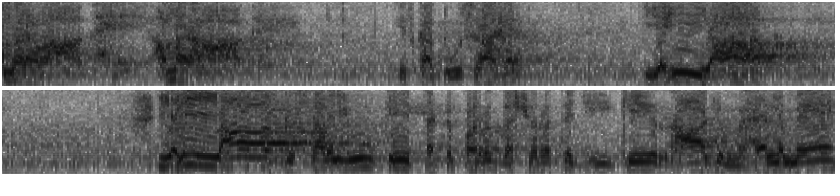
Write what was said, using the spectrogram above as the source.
अमर राग है, अमर राग है। इसका दूसरा है, यही याद यही आग सरयू के तट पर दशरथ जी के राजमहल में,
